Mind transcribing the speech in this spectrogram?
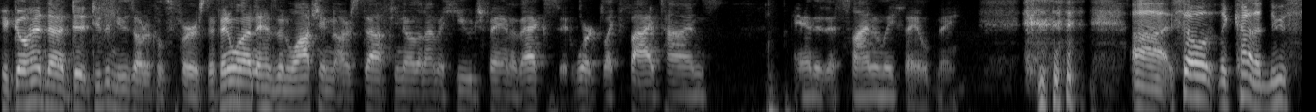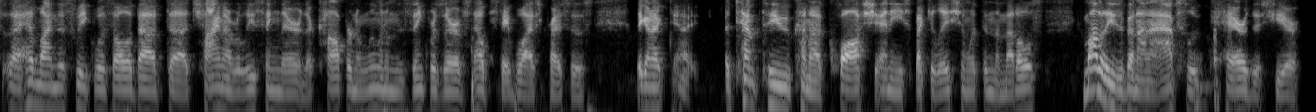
Here, go ahead and uh, do, do, the news articles first. If anyone has been watching our stuff, you know that I'm a huge fan of X. It worked like five times, and it has finally failed me. uh, so the kind of the news uh, headline this week was all about uh, China releasing their their copper and aluminum and zinc reserves to help stabilize prices. They're going to uh, attempt to kind of quash any speculation within the metals. Commodities have been on an absolute tear this year,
